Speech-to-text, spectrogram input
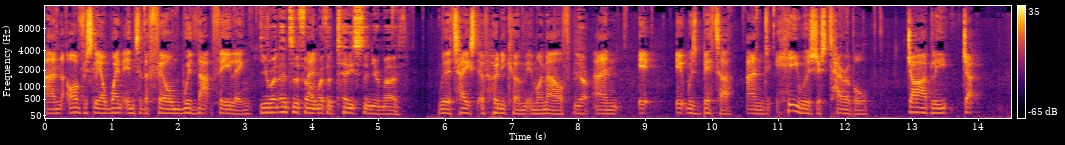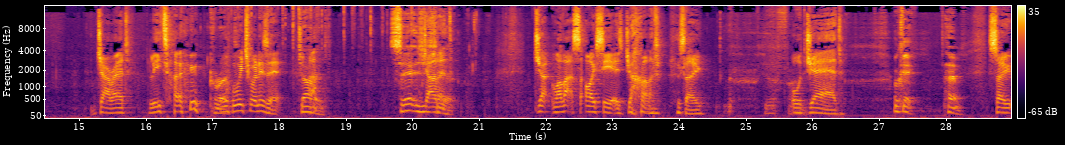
And obviously, I went into the film with that feeling, You went into the film with a taste in your mouth. with a taste of honeycomb in my mouth, Yeah. and it it was bitter. And he was just terrible. Jared ja- Jared Leto, Correct. Which one is it? Jared. Uh, Say it as Jared. see it. Ja- well, that's I see it as Jard, so or Jared. Okay, him. So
